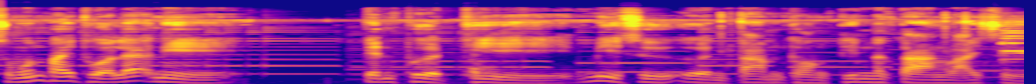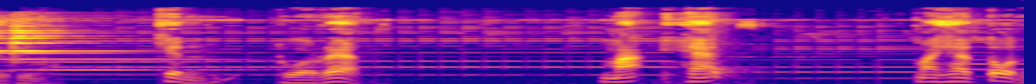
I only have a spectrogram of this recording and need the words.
สมุนไพรถั่วและนี่เป็นพืชที่มีสื่อเอิ้นตามท้องถิ่นต่างๆ หลายสื่อพี่น้องเช่นถั่วแรดมะแฮะมะแฮะต้น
